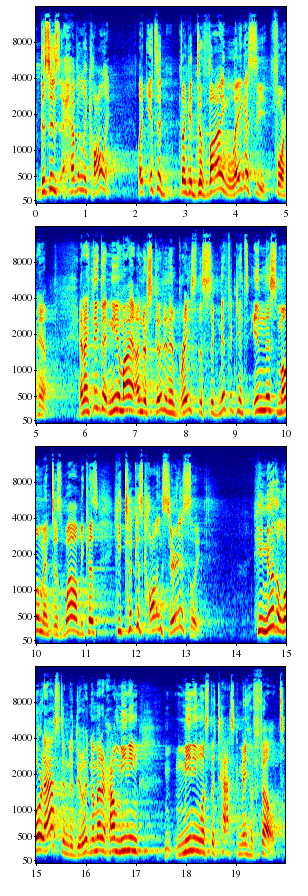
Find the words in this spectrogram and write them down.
this is a heavenly calling. Like it's a like a divine legacy for him. And I think that Nehemiah understood and embraced the significance in this moment as well because he took his calling seriously. He knew the Lord asked him to do it, no matter how meaning, meaningless the task may have felt.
